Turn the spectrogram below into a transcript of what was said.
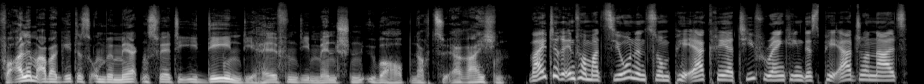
Vor allem aber geht es um bemerkenswerte Ideen, die helfen, die Menschen überhaupt noch zu erreichen. Weitere Informationen zum PR-Kreativ-Ranking des PR-Journals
